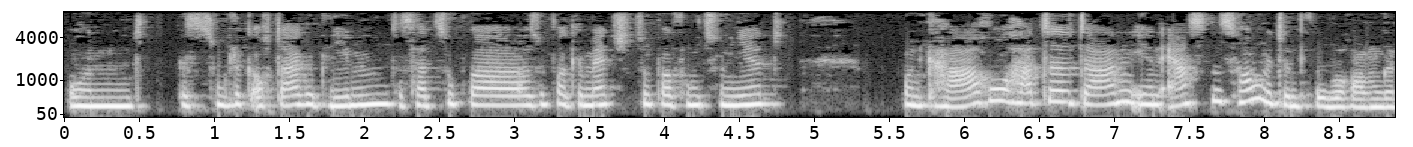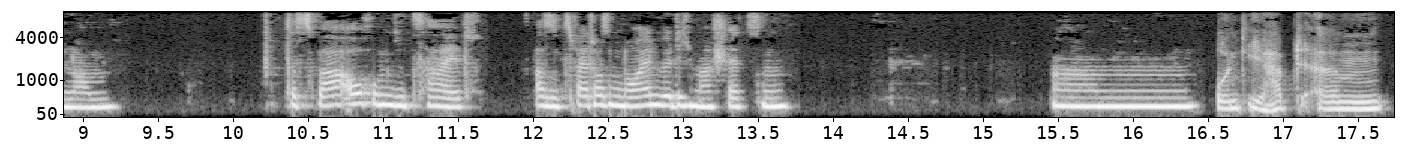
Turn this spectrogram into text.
und ist zum Glück auch da geblieben. Das hat super, super gematcht, super funktioniert. Und Caro hatte dann ihren ersten Song mit dem Proberaum genommen. Das war auch um die Zeit. Also 2009 würde ich mal schätzen. Ähm Und ihr habt ähm,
